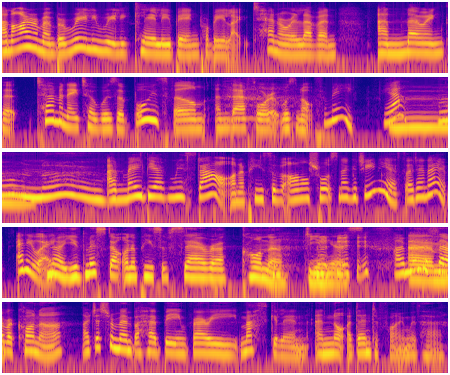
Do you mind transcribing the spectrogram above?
And I remember really, really clearly being probably like 10 or 11 and knowing that Terminator was a boys' film and therefore it was not for me. Yeah. Oh no. And maybe I've missed out on a piece of Arnold Schwarzenegger genius. I don't know. Anyway. No, you've missed out on a piece of Sarah Connor genius. I remember Um, Sarah Connor. I just remember her being very masculine and not identifying with her.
